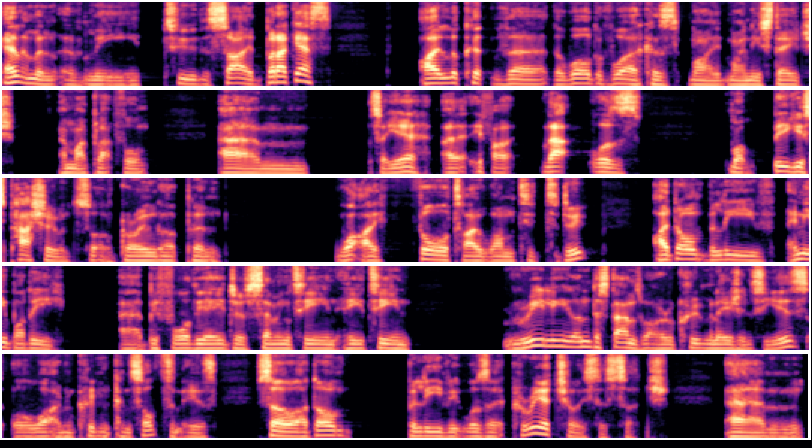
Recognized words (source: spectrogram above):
element of me to the side. But I guess I look at the the world of work as my my new stage and my platform. Um, so yeah, I, if I that was my biggest passion, sort of growing up, and what I thought I wanted to do. I don't believe anybody uh, before the age of 17, 18 really understands what a recruitment agency is or what a recruitment consultant is. So I don't believe it was a career choice as such. Um,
